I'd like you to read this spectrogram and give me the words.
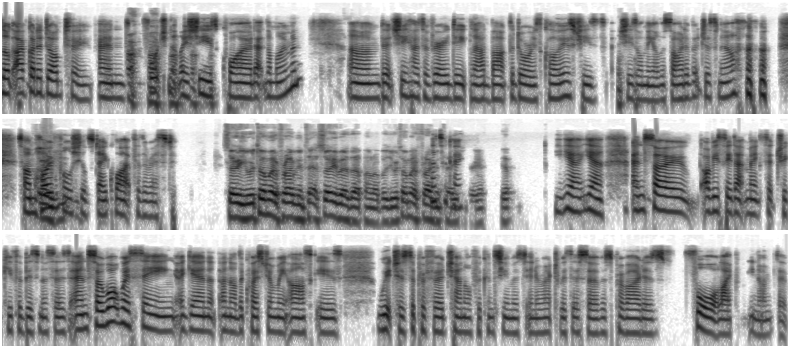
Look, I've got a dog too, and fortunately, she is quiet at the moment. Um, but she has a very deep, loud bark. The door is closed. She's she's on the other side of it just now, so I'm Sorry. hopeful she'll stay quiet for the rest. Sorry, you were talking about fragmentation. Sorry about that, Pamela, but you were talking about fragmentation. Okay. Yep. Yeah, yeah. And so obviously that makes it tricky for businesses. And so what we're seeing, again, another question we ask is which is the preferred channel for consumers to interact with their service providers for like you know the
